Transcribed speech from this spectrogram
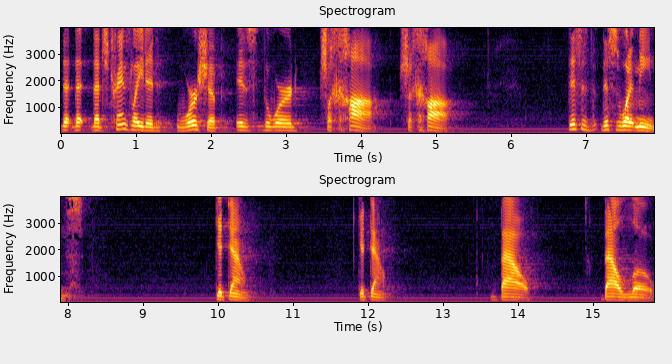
that, that, that's translated worship is the word shakha. Shakha. This is, this is what it means get down. Get down. Bow. Bow low.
